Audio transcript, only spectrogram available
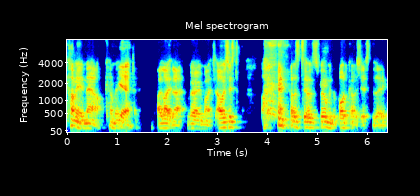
"Come here now, come here." Yeah, I like that very much. I was just, I was, I was filming the podcast yesterday,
